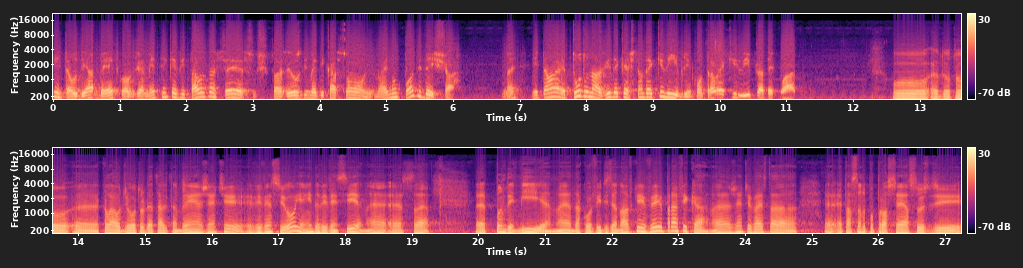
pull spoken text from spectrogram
Então, o diabético, obviamente, tem que evitar os excessos, fazer uso de medicações, mas não pode deixar. Né? Então, é, tudo na vida é questão de equilíbrio, encontrar o equilíbrio adequado. O eh, doutor eh, Cláudio, outro detalhe também, a gente vivenciou e ainda vivencia né, essa eh, pandemia né, da Covid-19 que veio para ficar. Né? A gente vai estar passando por processos de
